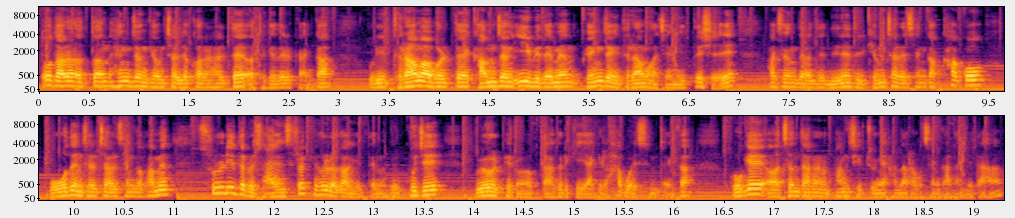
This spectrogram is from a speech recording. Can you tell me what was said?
또 다른 어떤 행정 경찰 역할을 할 때 어떻게 해야 될까? 그러니까 우리 드라마 볼 때 감정 이입이 되면 굉장히 드라마가 재미있듯이 학생들한테 니네들이 경찰을 생각하고 모든 절차를 생각하면 순리대로 자연스럽게 흘러가기 때문에 굳이 외울 필요는 없다 그렇게 이야기를 하고 있습니다. 그러니까 그게 어, 전달하는 방식 중에 하나라고 생각합니다.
